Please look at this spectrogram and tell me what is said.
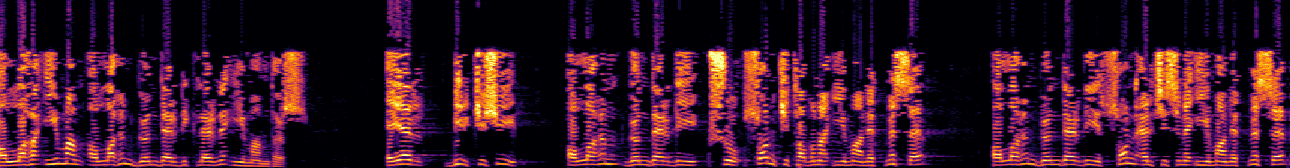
Allah'a iman Allah'ın gönderdiklerine imandır. Eğer bir kişi Allah'ın gönderdiği şu son kitabına iman etmezse, Allah'ın gönderdiği son elçisine iman etmezse,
